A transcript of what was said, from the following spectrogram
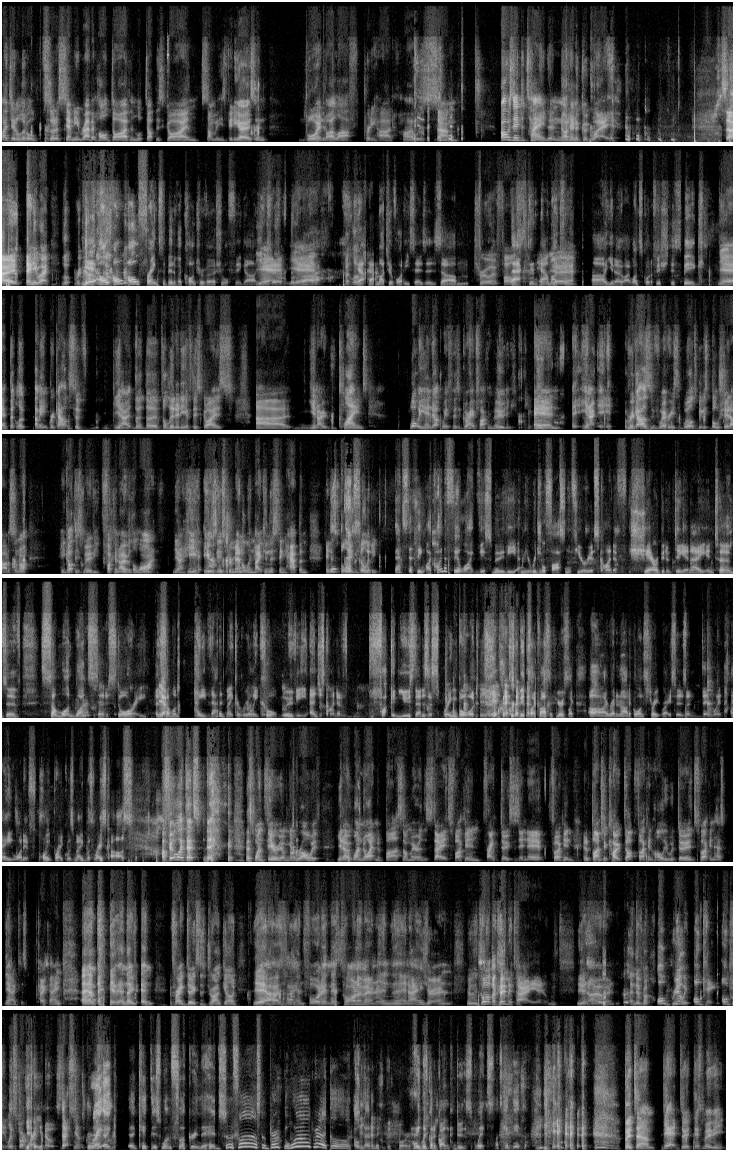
I did a little sort of semi rabbit hole dive and looked up this guy and some of his videos, and boy, did I laugh pretty hard. I was, um, I was entertained and not in a good way. so anyway, look, Yeah, old, old, old Frank's a bit of a controversial figure. yeah, of, yeah. But uh, look, how, how much of what he says is um, true and false. fact and how much Yeah. is, uh, you know, I once caught a fish this big. Yeah, but look, I mean, regardless of you know the the validity of this guy's uh, you know claims, what we end up with is a great fucking movie, and you know, it, regardless of whether he's the world's biggest bullshit artist or not, he got this movie fucking over the line. You know, he he was instrumental in making this thing happen in its believability. That's the thing. I kind of feel like this movie and the original Fast and the Furious kind of share a bit of DNA in terms of someone once said a story and Yeah. someone, hey, that'd make a really cool movie, and just kind of fucking use that as a springboard. Yeah. I mean, it's like Fast and Furious, like, oh, I read an article on street races and then went, hey, what if Point Break was made with race cars? I feel like that's that's one theory I'm going to roll with. You know, one night in a bar somewhere in the states, fucking Frank Dux is in there, fucking, and a bunch of coked up fucking Hollywood dudes, fucking has, you know, just cocaine, um, and they and Frank Dux is drunk, going, yeah, I fucking fought in this tournament in, in Asia, and it was called the Kumite, and you know, and and they've gone, oh really? Okay, okay, let's start Yeah, writing notes. That sounds And I, great. I, I kicked this one fucker in the head so fast, I broke the world record. Oh, that'll make a good story. Hey, we've got a guy that can do the splits. Let's get him. yeah. But um, yeah, dude, this movie,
